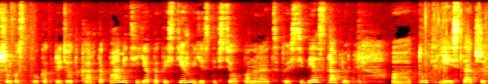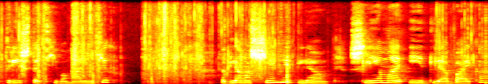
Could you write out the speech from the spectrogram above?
Общем, после того, как придет карта памяти, я потестирую, если все понравится, то я себе оставлю. А, тут есть также три штатива маленьких для машины, для шлема и для байка,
